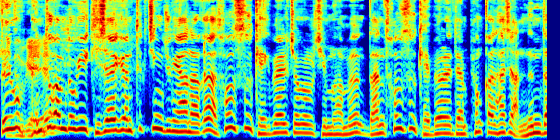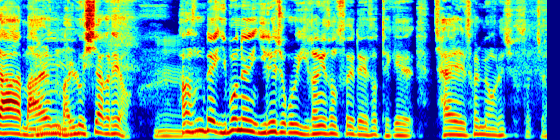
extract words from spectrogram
그리고 기두개. 벤투 감독이 기자회견 특징 중에 하나가 선수 개별적으로 질문하면 난 선수 개별에 대한 평가는 하지 않는다 말, 말로 시작을 해요. 음. 아, 근데 이번에는 이례적으로 이강인 선수에 대해서 되게 잘 설명을 해줬었죠.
